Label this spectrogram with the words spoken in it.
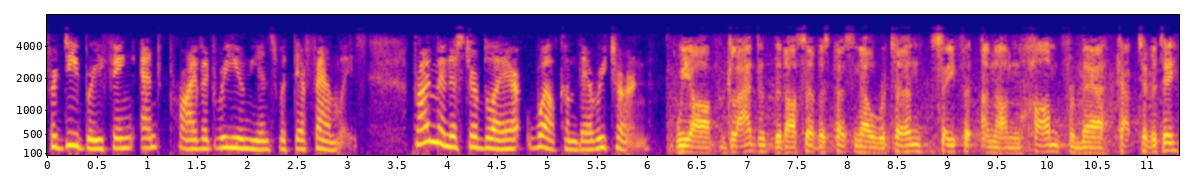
for debriefing and private reunions with their families. Prime Minister Blair welcomed their return. We are glad that our service personnel returned safe and unharmed from their captivity.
